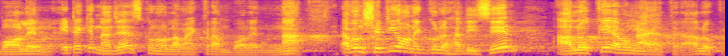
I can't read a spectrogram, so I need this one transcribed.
বলেন, এটাকে নাজায়েজ কোনো ওলামা একরাম বলেন না। এবং সেটি অনেকগুলো হাদিসের আলোকে এবং আয়াতের আলোকে।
